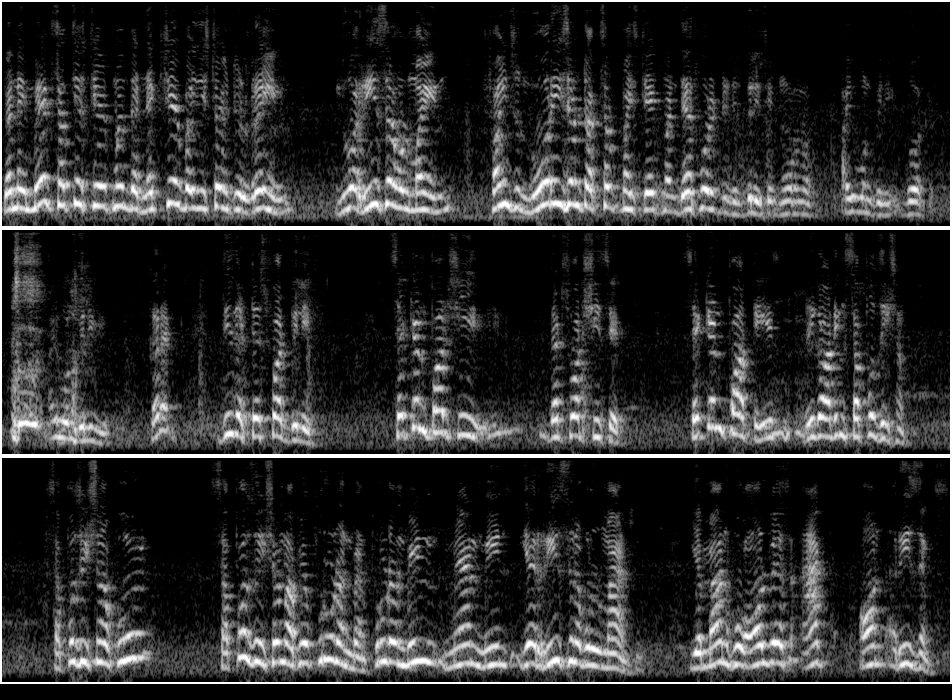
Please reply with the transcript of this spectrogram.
When I make such a statement that next year by this time it will rain, your reasonable mind finds no reason to accept my statement, therefore it disbelieves it. No, no, no, I won't believe. Go ahead. I won't believe you. Correct? This is a test for belief. Second part, she that's what she said. Second part is regarding supposition. Supposition of whom? Supposition of a prudent man. Prudent mean, man means a reasonable man. A man who always acts on reasons.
